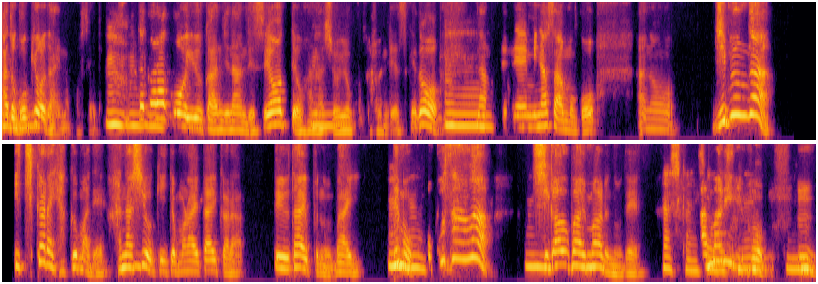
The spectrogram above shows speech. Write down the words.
あとご兄弟の個性とか、だからこういう感じなんですよってお話をよくするんですけど、なのでね、皆さんもこう、あの、自分が1から100まで話を聞いてもらいたいからっていうタイプの場合、でもお子さんは違う場合もあるので、確かに、あまりにも、うん、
